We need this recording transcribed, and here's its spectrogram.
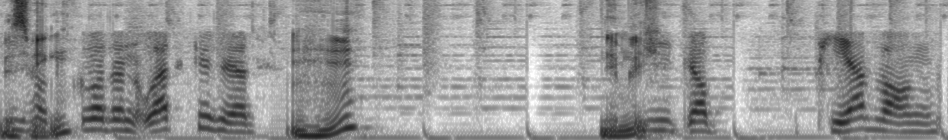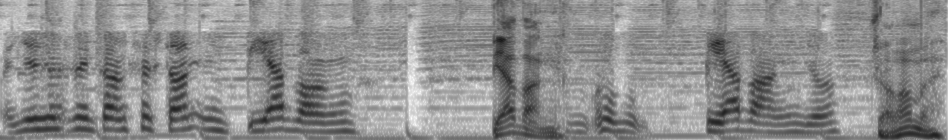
Weswegen? Ich habe gerade einen Ort gehört. Mhm. Nämlich Ich glaube, Bärwang. Ich habe es nicht ganz verstanden. Bärwang. Bärwang. Bärwang, ja. Schauen wir mal.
